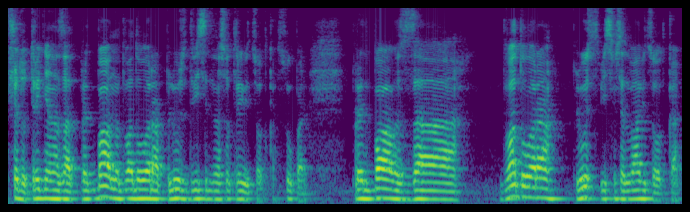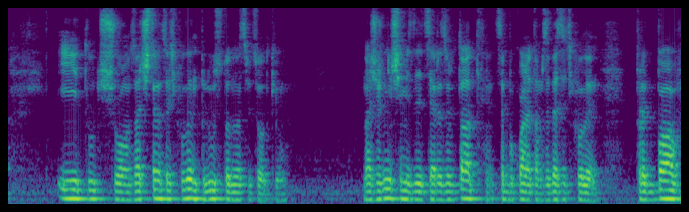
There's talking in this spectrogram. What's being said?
Що тут? 3 дні назад придбав на 2 долара плюс 293%. Супер. Придбав за 2 долара плюс 82%. І тут що? За 14 хвилин плюс 111%. Найжирніший, мені здається, результат це буквально там за 10 хвилин. Придбав,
